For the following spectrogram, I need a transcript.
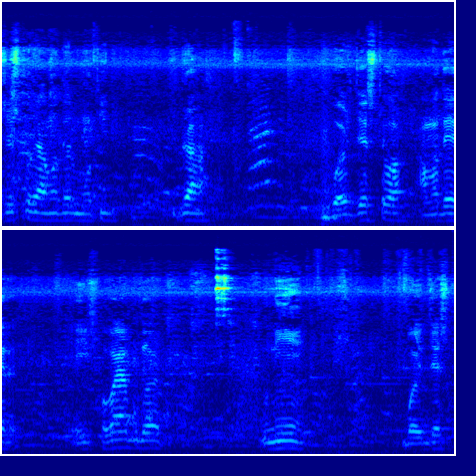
বিশেষ করে আমাদের মতিরা বয়োজ্যেষ্ঠ আমাদের এই সবাই বোধহয় উনি বয়োজ্যেষ্ঠ,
